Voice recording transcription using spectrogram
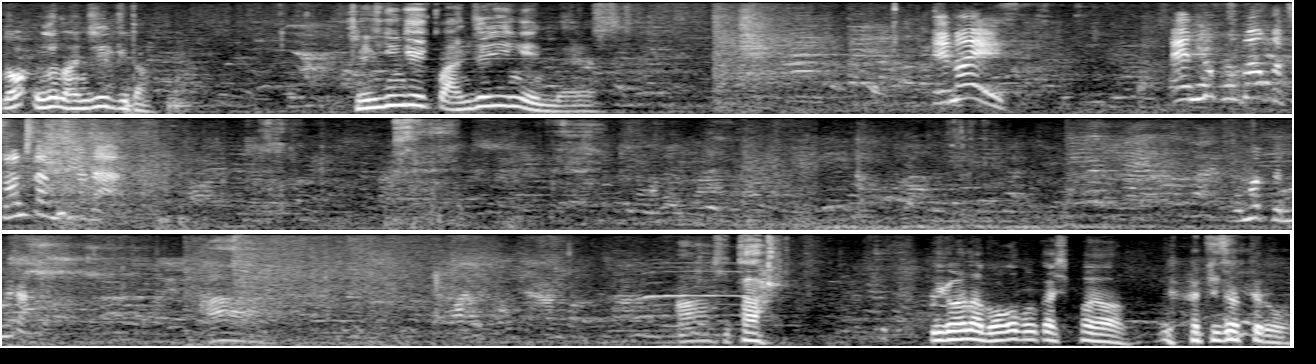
어? 이건 안 질기다. 질긴 게 있고 안 질긴 게 있네. có bóc và trốn tầm chưa tính rồi 아, 좋다. 이거 하나 먹어볼까 싶어요. 디저트로.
